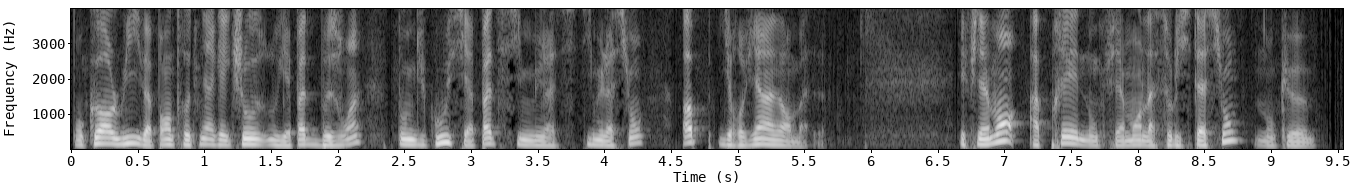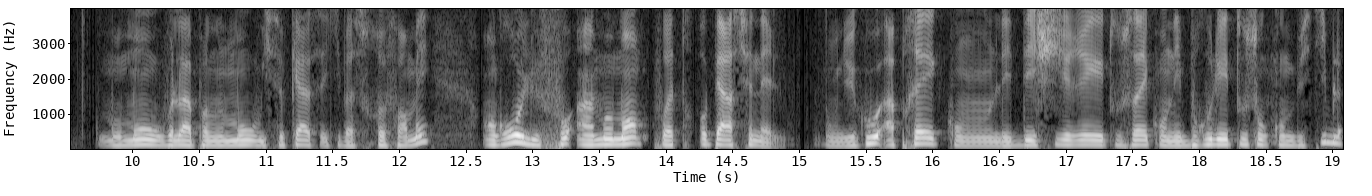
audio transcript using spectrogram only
Ton corps, lui, il va pas entretenir quelque chose où il n'y a pas de besoin. Donc du coup, s'il n'y a pas de stimulation, hop, il revient à normal. Et finalement, après donc finalement la sollicitation, donc euh, moment où voilà pendant le moment où il se casse et qu'il va se reformer, en gros il lui faut un moment pour être opérationnel. Donc du coup après qu'on l'ait déchiré tout ça et qu'on ait brûlé tout son combustible,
